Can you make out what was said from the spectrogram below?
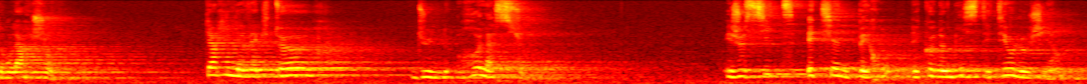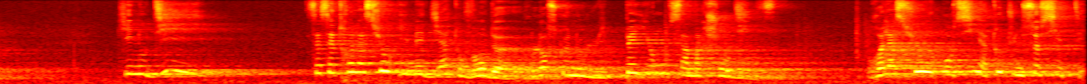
dans l'argent, car il est vecteur d'une relation. Et je cite Étienne Perron, économiste et théologien. qui nous dit, c'est cette relation immédiate au vendeur lorsque nous lui payons sa marchandise. Relation aussi à toute une société,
